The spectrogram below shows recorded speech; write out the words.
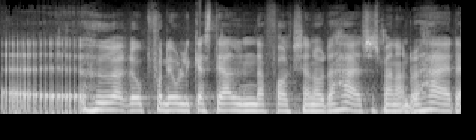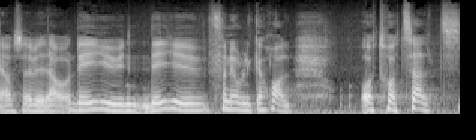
eh, hurrarop från olika ställen där folk känner att det här är så spännande och det här är det och så vidare. Och det är ju, det är ju från olika håll. Och trots allt,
